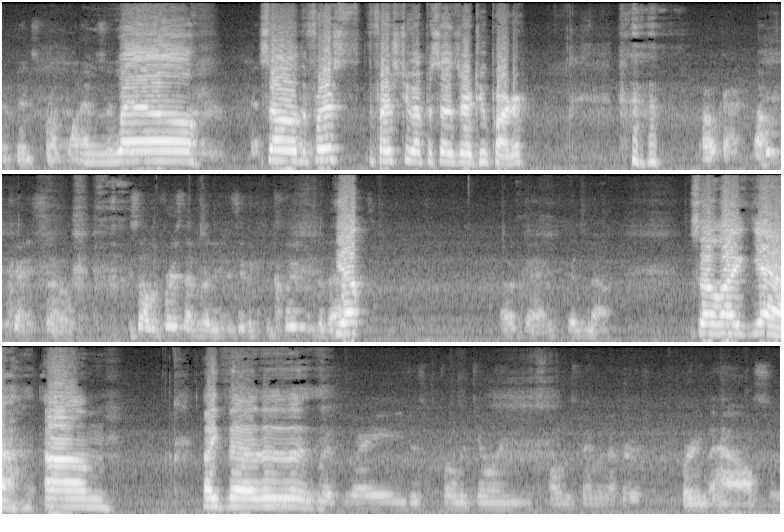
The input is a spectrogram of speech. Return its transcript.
events from one episode. Well, So the first the first two episodes are a two parter. Okay. Okay. So, so the first episode, you didn't see the conclusion to that. Yep. Okay. Good enough. So like yeah, um, like the the, the with Ray just totally killing all of his family members, burning the house, and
